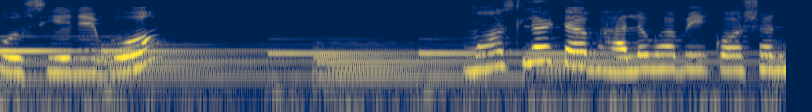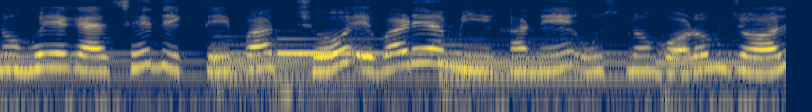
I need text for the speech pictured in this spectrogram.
কষিয়ে নেব। মশলাটা ভালোভাবে কষানো হয়ে গেছে, দেখতেই পাচ্ছ। এবারে আমি এখানে উষ্ণ গরম জল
